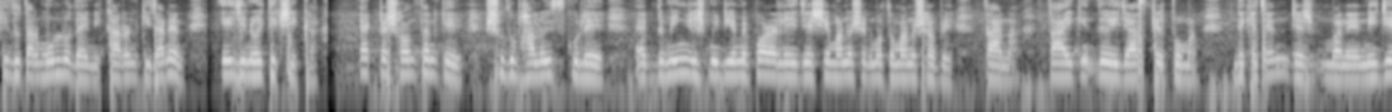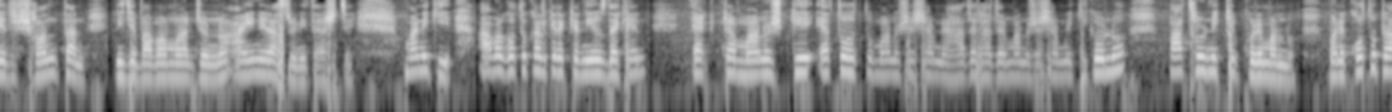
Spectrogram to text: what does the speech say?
কিন্তু তার মূল্য দেয়নি। কারণ কি জানেন? এই যে নৈতিক শিক্ষা, একটা সন্তানকে শুধু ভালো স্কুলে একদম ইংলিশ মিডিয়ামে পড়ালে যে সে মানুষের মতো মানুষ হবে, তা না। তাই কিন্তু এই যে আজকের প্রমাণ, দেখেছেন যে মানে নিজের সন্তান নিজে বাবা মার জন্য আইনের আশ্রয় নিতে আসছে। মানে কি? আবার গতকালকের একটা নিউজ দেখেন, একটা মানুষকে এত এত মানুষের সামনে, হাজার হাজার মানুষের সামনে কি করল? পাথর নিক্ষেপ করে মারলো। মানে কতটা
